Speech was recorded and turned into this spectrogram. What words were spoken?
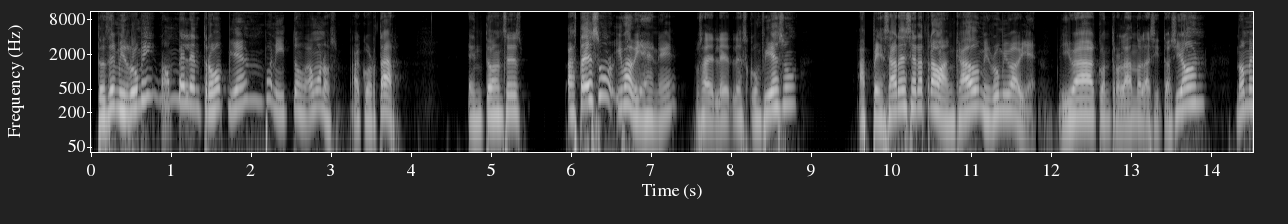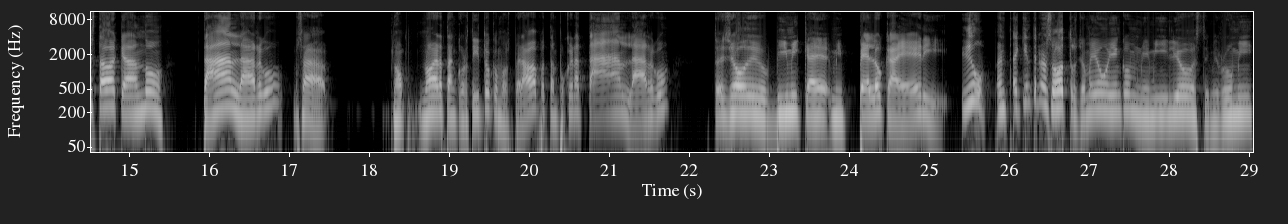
Entonces mi roomie, no, hombre, le entró bien bonito. Vámonos a cortar. Entonces, hasta eso iba bien, ¿eh? O sea, les confieso, a pesar de ser atrabancado, mi roomie iba bien. Iba controlando la situación. No me estaba quedando tan largo. O sea, no, no era tan cortito como esperaba, pero tampoco era tan largo. Entonces yo vi mi, mi pelo caer y, digo, aquí entre nosotros, yo me llevo muy bien con mi Emilio, este, mi roomie.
